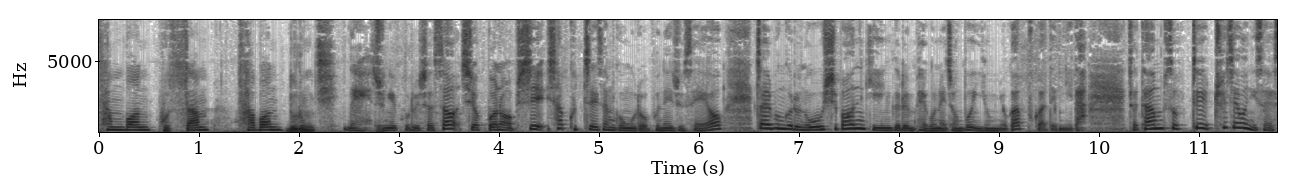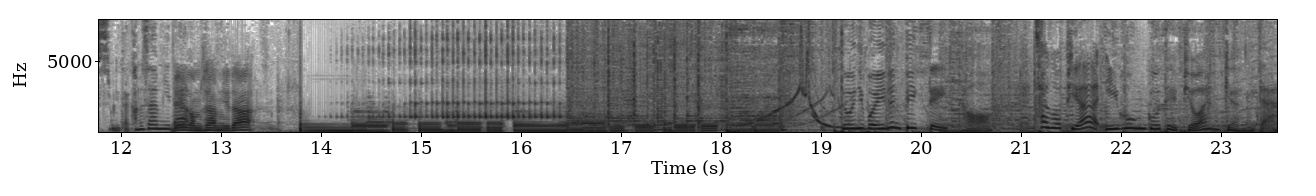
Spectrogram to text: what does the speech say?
3번 보쌈, 4번 누룽지. 네, 중에 고르셔서 지역번호 없이 샵 9730으로 보내주세요. 짧은 글은 50원, 긴 글은 100원의 정보 이용료가 부과됩니다. 자, 다음 소프트 최재원 이사였습니다. 감사합니다. 네, 감사합니다. 돈이 보이는 빅데이터 창업이야 이홍구 대표와 함께합니다.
